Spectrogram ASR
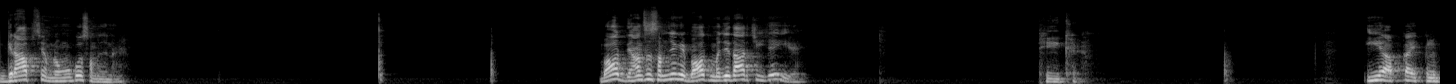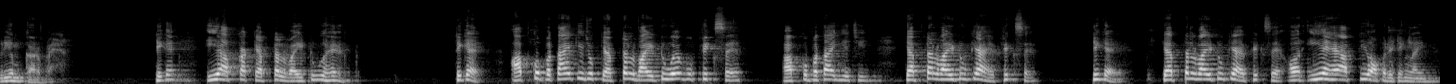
ग्राफ से हम लोगों को समझना है। बहुत ध्यान से समझेंगे, बहुत मज़ेदार चीज़ है ये। ठीक है। ये आपका इक्विलिब्रियम कर्व है। ठीक है? ये आपका कैपिटल वाई टू है। ठीक है? आपको पता है कि जो कैपिटल वाई टू है, वो फिक्स है। आपको पता है ये चीज़। कैपिटल वाई टू क्या है? फिक्स है। ठीक है? कैपिटल वाई टू क्या है? फिक्स है। और ये है आपकी operating line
